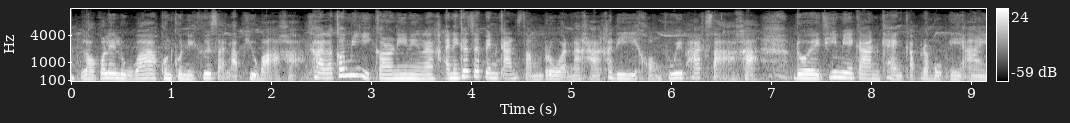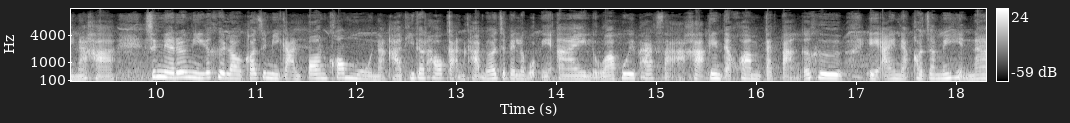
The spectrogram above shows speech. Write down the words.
ำเราก็เลยรู้ว่าคนคนนี้คือสายลับคิวบาค่ะค่ะ แล้วก็มีอีกกรณีหนึ่งนะคะอันนี้ก็จะเป็นการสำรวจนะคะ คดีของผู้พิพากษาค่ะ โดยที่มีการแข่งกับระบบ AI นะคะ ซึ่งในเรื่องนี้ก็คือเราก็จะมีการป้อนข้อมูลนะคะ ที่เท่าๆกันค่ะไม่ว่าจะเป็นระบบ AI หรือว่าผู้พิพากษาค่ะเพียงแต่ความแตกต่างก็คือ AI เนี่ยเขาจะไม่เห็นหน้า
